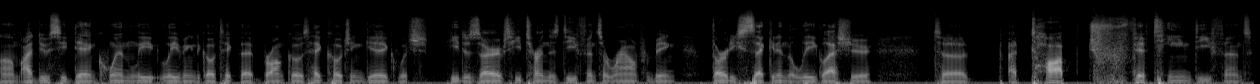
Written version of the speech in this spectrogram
Um, I do see Dan Quinn le- leaving to go take that Broncos head coaching gig, which he deserves. He turned this defense around from being 32nd in the league last year to a top 15 defense.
